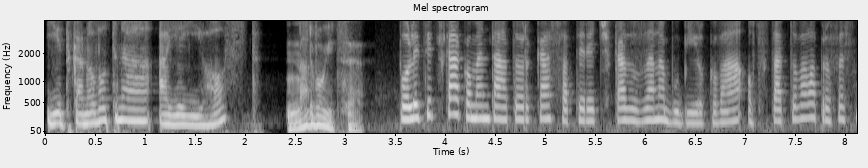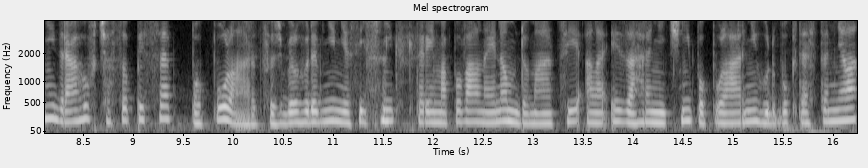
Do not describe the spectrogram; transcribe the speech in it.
Jitka Novotná a její host Na dvojce. Politická komentátorka, satirička Zuzana Bubílková odstartovala profesní dráhu v časopise Populár, což byl hudební měsíčník, který mapoval nejenom domácí, ale i zahraniční populární hudbu, které jste měla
